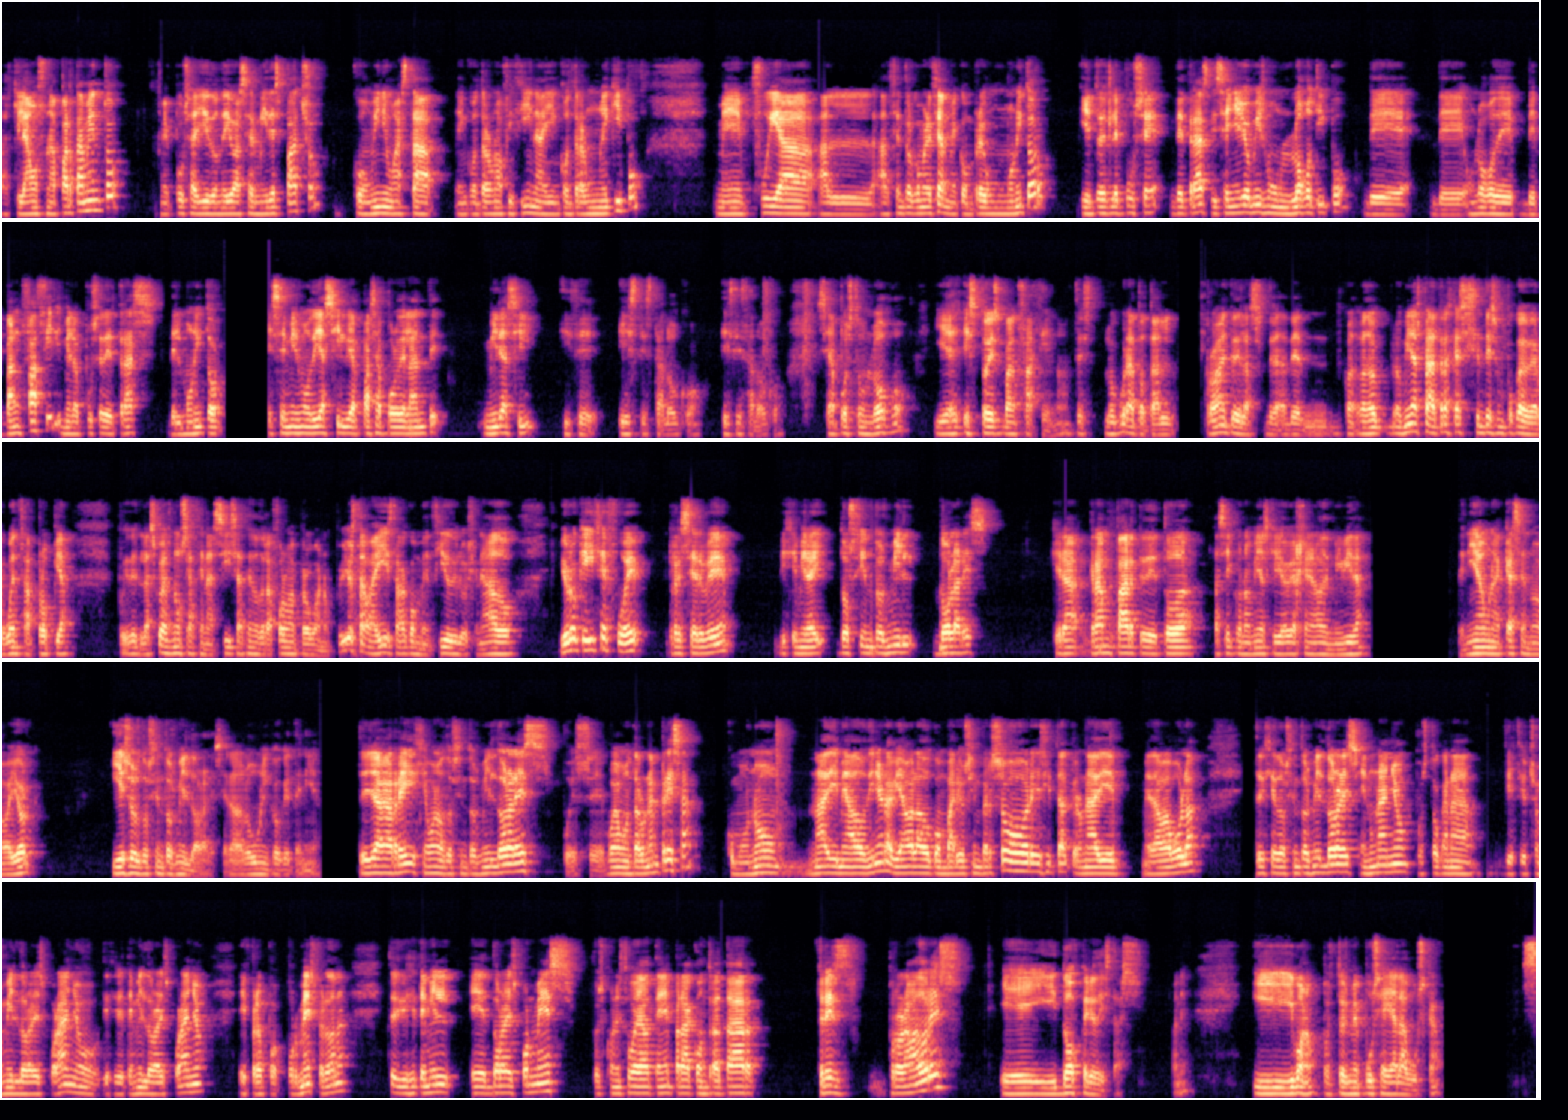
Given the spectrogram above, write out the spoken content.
alquilamos un apartamento, me puse allí donde iba a ser mi despacho, como mínimo hasta encontrar una oficina y encontrar un equipo, me fui al, centro comercial, me compré un monitor y entonces le puse detrás, diseñé yo mismo un logotipo de, un logo de, de Bank Fácil y me lo puse detrás del monitor. Ese mismo día Silvia pasa por delante, mira así, dice, este está loco, este está loco. Se ha puesto un logo y e, esto es Bank Fácil, ¿no? Entonces, locura total. Probablemente de las, cuando, lo miras para atrás casi sientes un poco de vergüenza propia, pues las cosas no se hacen así, se hacen de otra forma, pero bueno, pues yo estaba ahí, estaba convencido, ilusionado, yo lo que hice fue, reservé, dije, mira, hay 200 mil dólares, que era gran parte de todas las economías que yo había generado en mi vida. Tenía una casa en Nueva York y esos 200 mil dólares, era lo único que tenía. Entonces ya agarré y dije, bueno, 200 mil dólares, pues eh, voy a montar una empresa. Como no, nadie me ha dado dinero, había hablado con varios inversores y tal, pero nadie me daba bola. Entonces dije, 200 mil dólares en un año, pues tocan a 18 mil dólares por año, 17 mil dólares por año, eh, por, mes, perdona. Entonces, 17 mil eh, dólares por mes, pues con esto voy a tener para contratar tres programadores eh, y dos periodistas. Y bueno, pues entonces me puse ahí a la busca.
